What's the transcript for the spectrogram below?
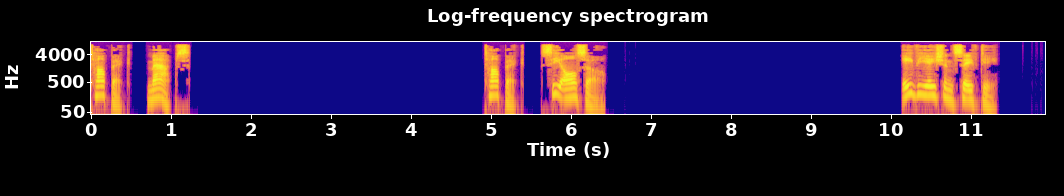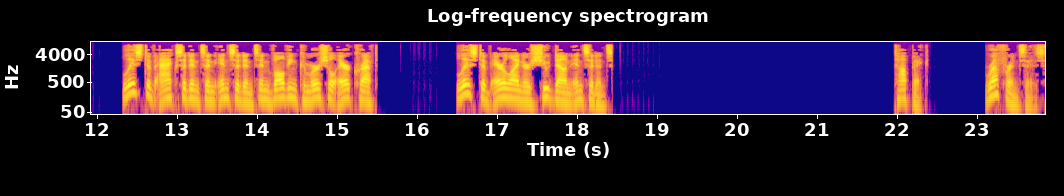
Topic: Maps Topic: See also Aviation safety List of accidents and incidents involving commercial aircraft. List of airliner shootdown incidents. References.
